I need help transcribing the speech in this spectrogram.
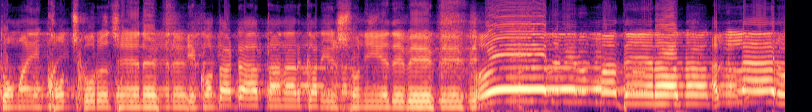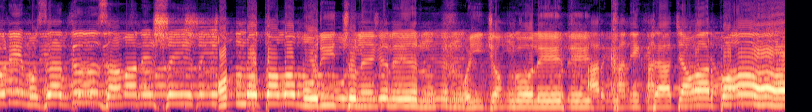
তোমায় খোঁজ করেছেন। এ কথাটা তানার কানে শুনিয়ে দেবে। ও চলে গেলেন ওই জঙ্গলে। আর যাওয়ার পর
